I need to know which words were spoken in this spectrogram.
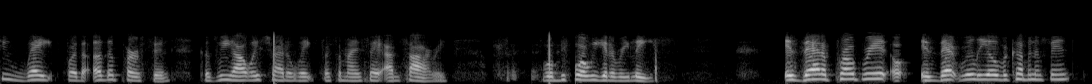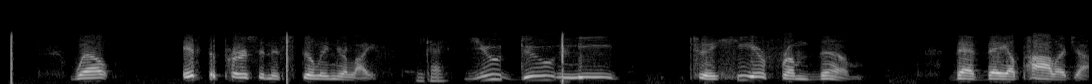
to wait for the other person? Because we always try to wait for somebody to say, I'm sorry, well, before we get a release. Is that appropriate, or is that really overcoming offense? Well, if the person is still in your life, Okay. you do need to hear from them that they apologize.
